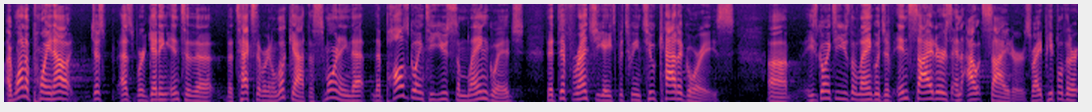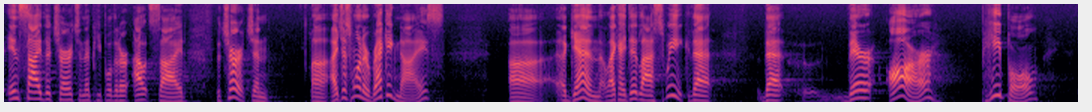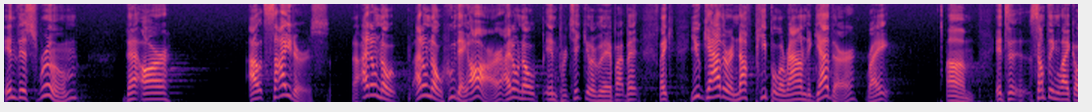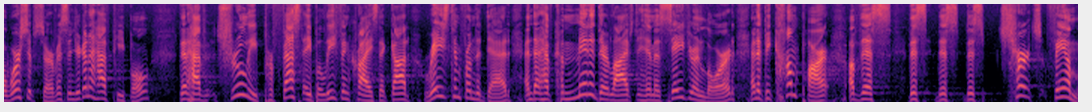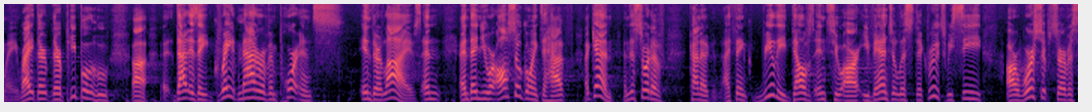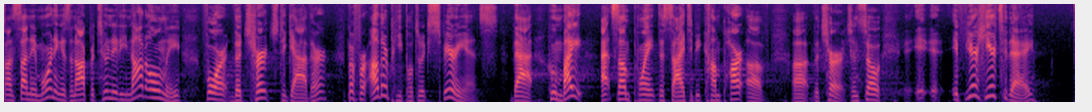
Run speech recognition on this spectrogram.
I want to point out, just as we're getting into the, the text that we're going to look at this morning, that, that Paul's going to use some language that differentiates between two categories. Uh, he's going to use the language of insiders and outsiders, right? People that are inside the church and then people that are outside the church. And uh, I just want to recognize, uh, again, like I did last week, that, that there are people in this room that are outsiders. I don't know. I don't know who they are. I don't know in particular who they are, but like you gather enough people around together, right? Um, it's a, something like a worship service, and you're going to have people that have truly professed a belief in Christ, that God raised him from the dead, and that have committed their lives to him as Savior and Lord, and have become part of this, this, this, this church family, right? They're, they're people who, uh, that is a great matter of importance in their lives. And, and then you are also going to have, again, and this sort of kind of, I think, really delves into our evangelistic roots. We see our worship service on Sunday morning as an opportunity not only for the church to gather, but for other people to experience that who might at some point decide to become part of uh, the church. And so, if you're here today,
